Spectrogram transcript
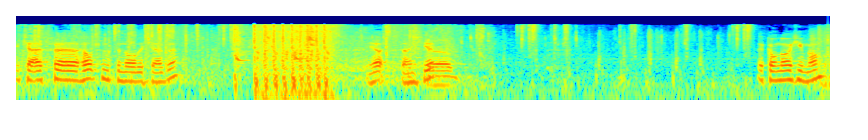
Ik ga even hulp moeten nodig hebben. Ja, dank je. Ja, Er komt nog iemand.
